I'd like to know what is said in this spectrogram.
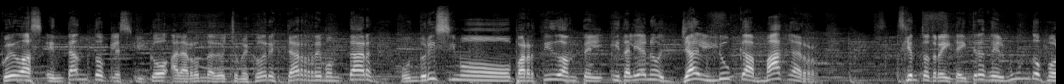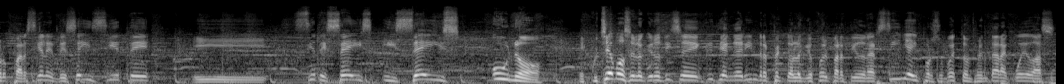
Cuevas, en tanto, clasificó a la ronda de 8 mejores tras remontar un durísimo partido ante el italiano Gianluca Magar. 133 del mundo por parciales de 6-7 y 7-6 y 6-1. Escuchemos lo que nos dice Cristian Garín respecto a lo que fue el partido en Arcilla y por supuesto enfrentar a Cuevas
